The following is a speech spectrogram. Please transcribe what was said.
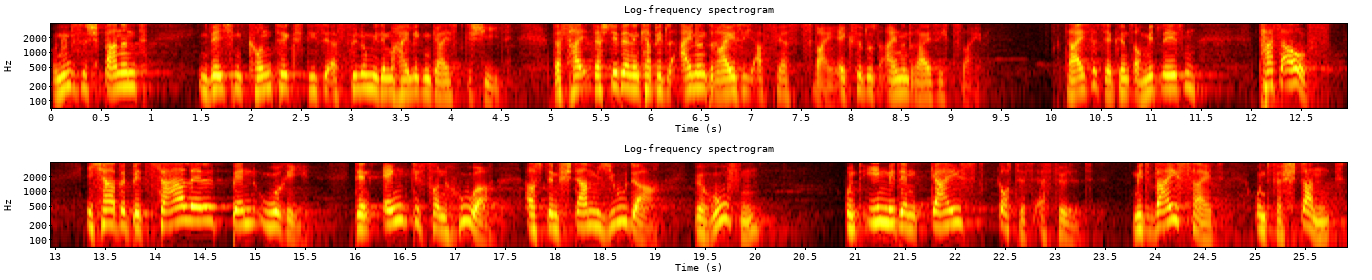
Und nun ist es spannend, in welchem Kontext diese Erfüllung mit dem Heiligen Geist geschieht. Das, das steht dann in Kapitel 31 ab Vers 2, Exodus 31, 2. Da heißt es, ihr könnt es auch mitlesen, pass auf, ich habe Bezalel ben Uri, den Enkel von Hur aus dem Stamm Juda, berufen und ihn mit dem Geist Gottes erfüllt, mit Weisheit und Verstand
